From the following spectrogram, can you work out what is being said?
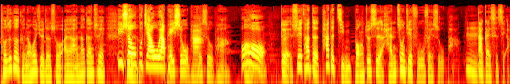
投资客可能会觉得说，哎呀，那干脆预售不交屋要赔十五趴，赔十五趴哦。对，所以他的他的紧绷就是含中介服务费十五趴，嗯，大概是这样，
